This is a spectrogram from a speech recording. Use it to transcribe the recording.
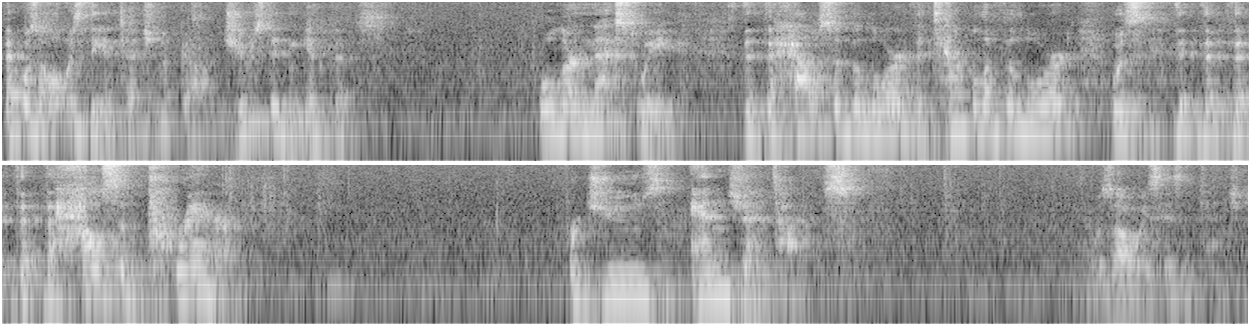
That was always the intention of God. Jews didn't get this. We'll learn next week that the house of the Lord, the temple of the Lord, was the, the, the, the house of prayer for Jews and Gentiles. That was always his intention.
